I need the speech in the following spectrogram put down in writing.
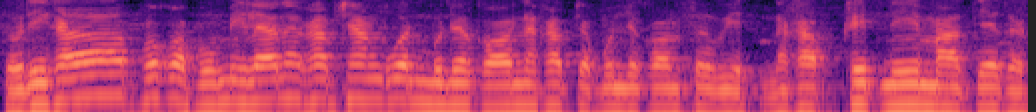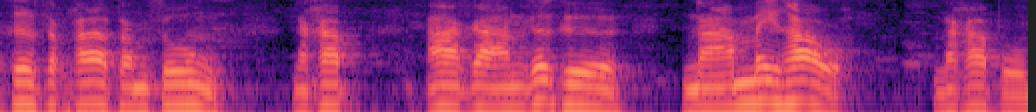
สวัสดีครับพบกับผมอีกแล้วนะครับ ช่างอ้วนบุญยกรนะครับจากบุญยกรเซอร์วิสนะครับ คลิปนี้มาเจอกับเครื่องซักผ้าซัมซุงนะครับ อาการก็คือน้ำไม่เข้านะครับ ผม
